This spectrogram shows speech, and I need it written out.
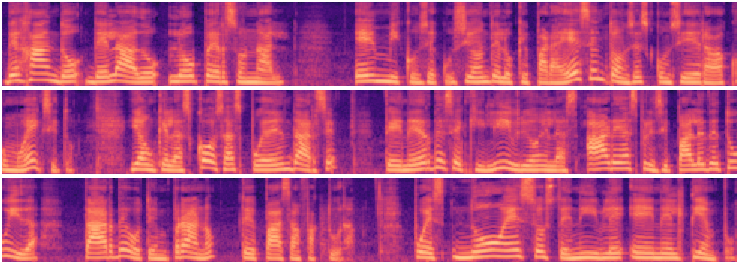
dejando de lado lo personal en mi consecución de lo que para ese entonces consideraba como éxito. Y aunque las cosas pueden darse, tener desequilibrio en las áreas principales de tu vida, tarde o temprano, te pasan factura, pues no es sostenible en el tiempo.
